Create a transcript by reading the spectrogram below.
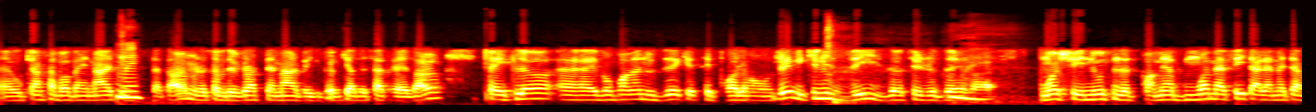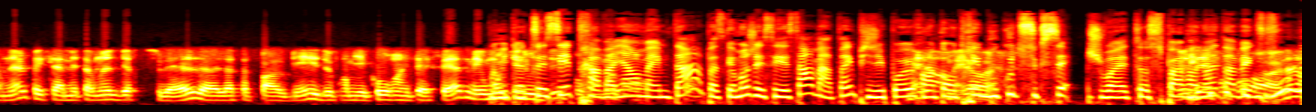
euh, ou quand ça va bien mal, c'est 17 heures, mais là, ça va déjà assez mal, ils peuvent garder ça à 13 heures. Fait que là, euh, ils vont probablement nous dire que c'est prolongé, mais qu'ils nous le disent, là, tu sais, je veux dire, euh, moi, chez nous, c'est notre première. Moi, ma fille est à la maternelle, fait que la maternelle virtuelle, là, ça se passe bien. Les deux premiers cours ont été faits. Mais au moins, oui, tu essayé de travailler en même temps? Parce que moi, j'ai essayé ça un matin, puis j'ai pas eu rencontré beaucoup de succès. Je vais être super honnête avec vous. Non, non,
